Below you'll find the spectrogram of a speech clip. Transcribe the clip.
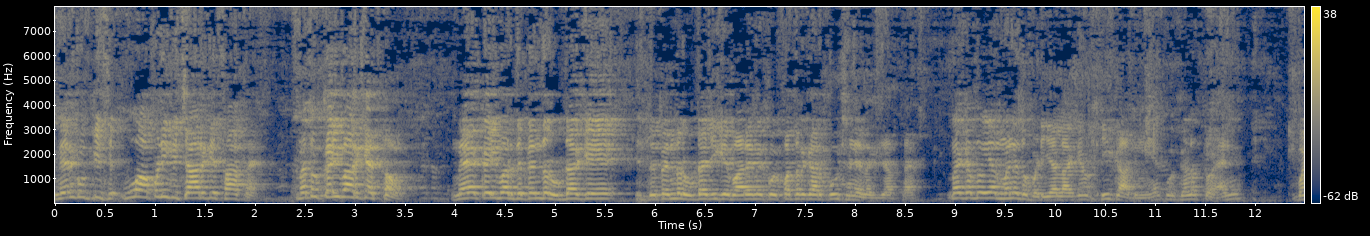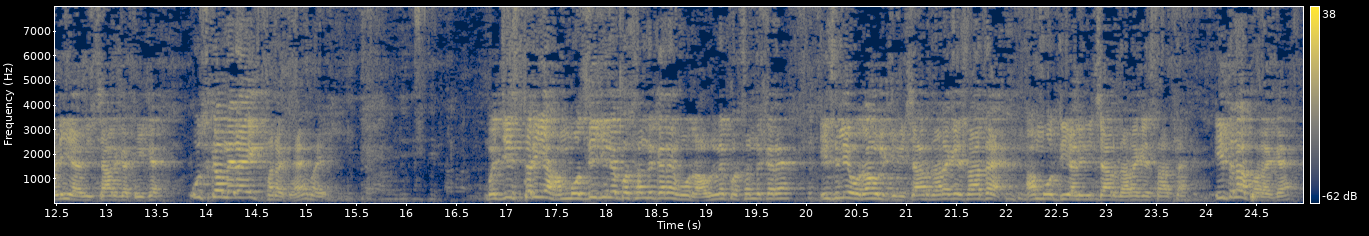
मेरे को किसी, वो अपनी विचार के साथ है। मैं तो कई बार कहता हूँ। मैं कई बार दीपेंद्र हुड्डा के, दीपेंद्र हुड्डा जी के बारे में कोई पत्रकार पूछने लग जाता है। मैं कहता हूँ, यार, मैंने तो बढ़िया लागे ठीक आदमी है, कोई गलत तो है नहीं। बढ़िया विचार का ठीक है। उसका मेरा एक फ़र्क है भाई। वो जिस तरह हम मोदी जी ने पसंद करें, वो राहुल ने पसंद करें। इसलिए वो राहुल की विचारधारा के साथ है, हम मोदी वाली विचारधारा के साथ है। इतना फ़र्क है।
